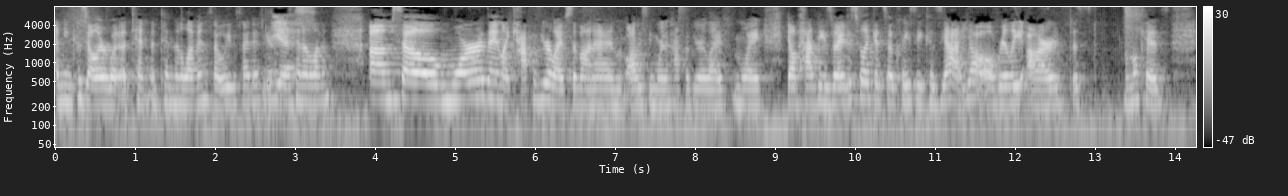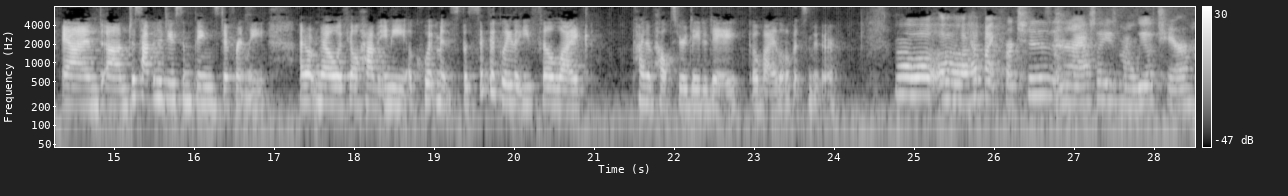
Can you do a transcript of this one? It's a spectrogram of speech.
I mean, because y'all are what, a 10, a 10 and 11? Is that what we decided? Yes. 10 and 11. Um, so, more than like half of your life, Zivanna, and obviously more than half of your life, Moy, y'all have had these, but I just feel like it's so crazy because, yeah, y'all really are just normal kids and um, just happen to do some things differently. I don't know if y'all have any equipment specifically that you feel like kind of helps your day to day go by a little bit smoother. Well, uh, I have my crutches, and then I also use my wheelchair.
